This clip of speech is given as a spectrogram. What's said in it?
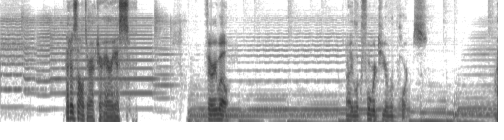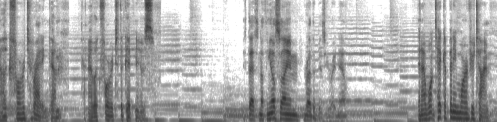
That is all, Director Arius. Very well. I look forward to your reports. I look forward to writing them, and I look forward to the good news. If that's nothing else, I am rather busy right now. Then I won't take up any more of your time.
